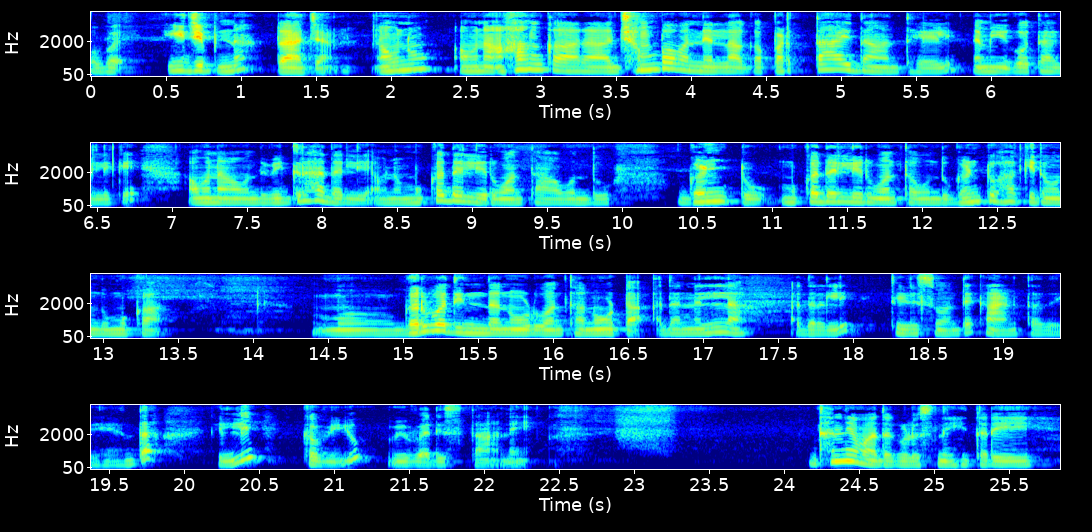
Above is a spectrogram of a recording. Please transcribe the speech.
ಒಬ್ಬ ಈಜಿಪ್ಟ್ನ ರಾಜ. ಅವನು ಅವನ ಅಹಂಕಾರ, ಜಂಬವನ್ನೆಲ್ಲ ಆಗ ಪಡ್ತಾ ಇದ್ದ ಅಂತ ಹೇಳಿ ನಮಗೆ ಗೊತ್ತಾಗಲಿಕ್ಕೆ ಅವನ ಒಂದು ವಿಗ್ರಹದಲ್ಲಿ, ಅವನ ಮುಖದಲ್ಲಿರುವಂತಹ ಒಂದು ಗಂಟು, ಮುಖದಲ್ಲಿರುವಂಥ ಒಂದು ಗಂಟು ಹಾಕಿದ ಒಂದು ಮುಖ ಗರ್ವದಿಂದ ನೋಡುವಂಥ ನೋಟ, ಅದನ್ನೆಲ್ಲ ಅದರಲ್ಲಿ ತಿಳಿಸುವಂತೆ ಕಾಣ್ತದೆ ಅಂತ ಇಲ್ಲಿ ಕವಿಯು ವಿವರಿಸ್ತಾನೆ. ಧನ್ಯವಾದಗಳು ಸ್ನೇಹಿತರೇ.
